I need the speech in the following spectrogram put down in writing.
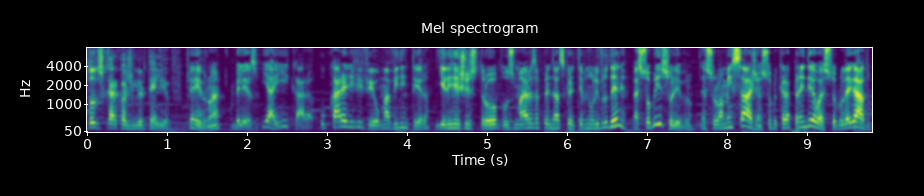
todos os caras que eu admiro têm livro. Tem livro, né? Beleza. E aí, cara, o cara ele viveu uma vida inteira e ele registrou os maiores aprendizados que ele teve no livro dele. É sobre isso o livro. É sobre uma mensagem, é sobre o que ele aprendeu, é sobre o legado.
